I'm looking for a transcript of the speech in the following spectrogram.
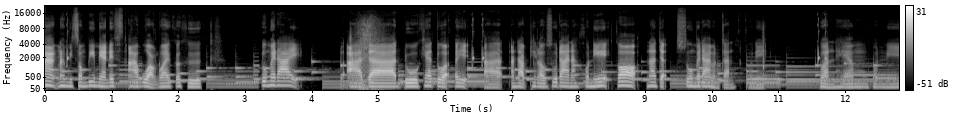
มากนะ มีซอมบี้แมน SSR บวกด้วยก็คือสู้ไม่ได้ อาจจะดูแค่ตัวเอ้ยออันดับที่เราสู้ได้นะ คนนี้ก็น่าจะสู้ไม่ได้เหมือนกันคนนี้ ส่วนแฮมคนนี้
